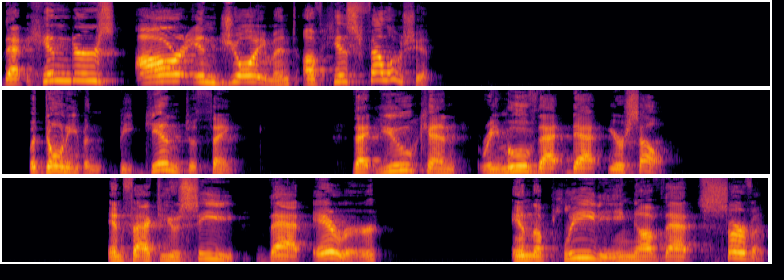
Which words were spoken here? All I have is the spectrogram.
that hinders our enjoyment of His fellowship. But don't even begin to think that you can remove that debt yourself. In fact, you see that error in the pleading of that servant.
